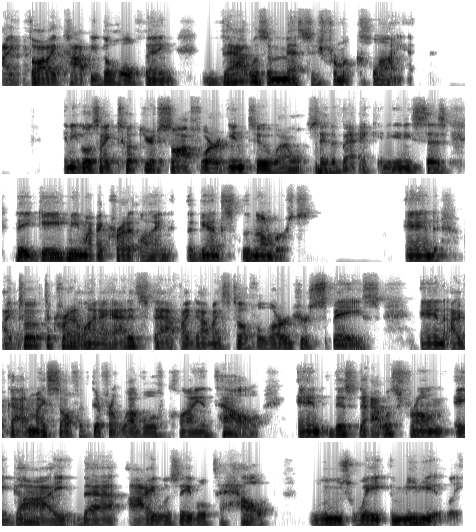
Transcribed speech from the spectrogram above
I thought I copied the whole thing. That was a message from a client. And he goes, I took your software into, and I won't say the bank, and he, and he says, they gave me my credit line against the numbers. And I took the credit line, I added staff, I got myself a larger space, and I've gotten myself a different level of clientele and this that was from a guy that i was able to help lose weight immediately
